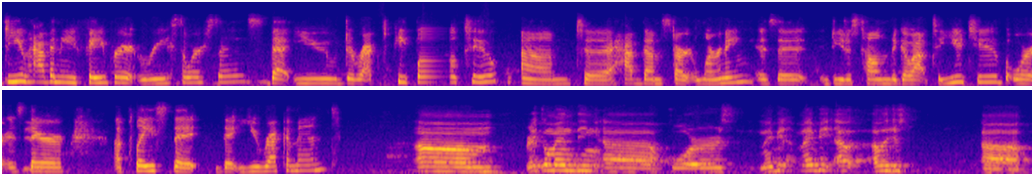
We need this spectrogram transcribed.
do you have any favorite resources that you direct people to um, to have them start learning? Is it do you just tell them to go out to YouTube, or is Yeah. there a place that that you recommend? Um, recommending a course. Maybe maybe I, I will just uh,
